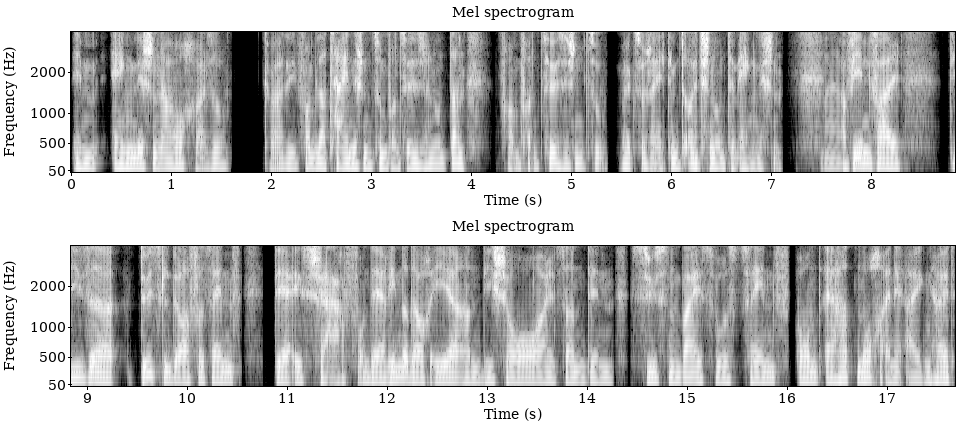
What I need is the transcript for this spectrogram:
im Englischen auch, also quasi vom Lateinischen zum Französischen und dann vom Französischen zu höchstwahrscheinlich dem Deutschen und dem Englischen. Ja. Auf jeden Fall dieser Düsseldorfer Senf, der ist scharf und er erinnert auch eher an Dijon als an den süßen Weißwurst-Senf. Und er hat noch eine Eigenheit,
